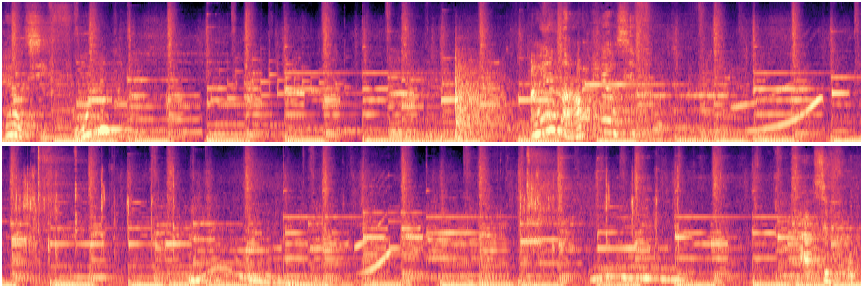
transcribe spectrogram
Healthy food? I love healthy food. Healthy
